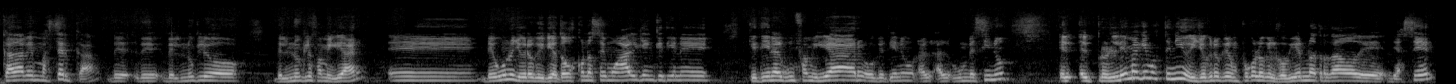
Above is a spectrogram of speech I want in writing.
cada vez más cerca de- de- del, núcleo, del núcleo familiar eh, de uno, yo creo que hoy día todos conocemos a alguien que tiene, que tiene algún familiar o que tiene un- al- algún vecino. El, el problema que hemos tenido, y yo creo que es un poco lo que el gobierno ha tratado de, de hacer,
